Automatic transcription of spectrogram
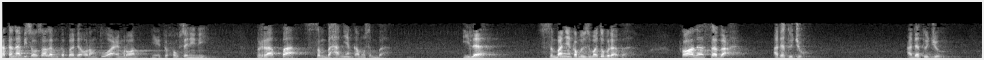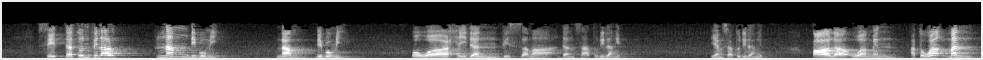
Kata Nabi SAW kepada orang tua Imran, yaitu Husain ini, berapa sembahan yang kamu sembah? Ilah. Sesembahan yang kamu sembah itu berapa? Qala sabah. Ada tujuh. Ada tujuh. Sittatun fil ard. Enam di bumi. Enam di bumi. Wawahidan fis sama. Dan satu di langit. Yang satu di langit. Qala wa min. Atau wa man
